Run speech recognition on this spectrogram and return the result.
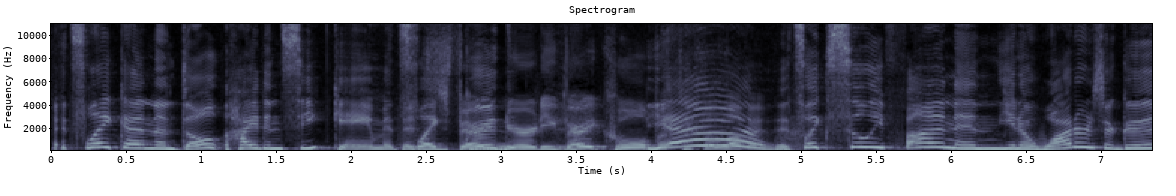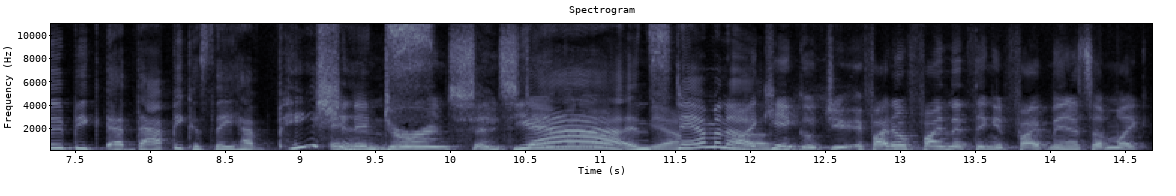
It's like an adult hide and seek game. It's, It's like very good, nerdy, very cool, but people love it. It's like silly fun, and you know, waters are good be- at that because they have patience and endurance and stamina. Yeah, and stamina. I can't go. If I don't find that thing in five minutes, I'm like,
